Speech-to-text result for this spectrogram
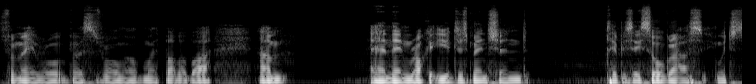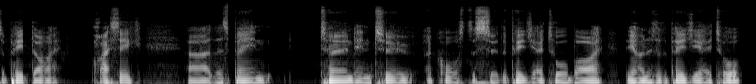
for me versus Royal Melbourne West. Blah blah blah. Um, and then Rocket, you just mentioned TPC Sawgrass, which is a Pete Dye classic. Uh, that's been turned into a course to suit the PGA Tour by the owners of the PGA Tour,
